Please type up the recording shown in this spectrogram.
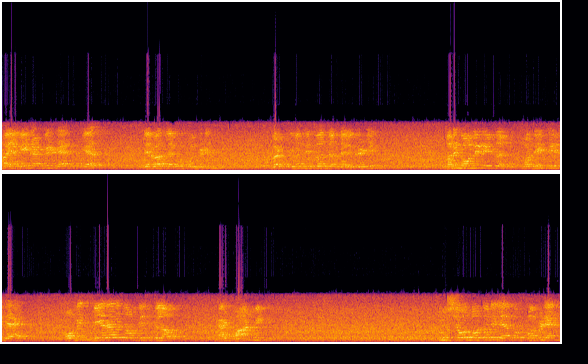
I again admit that yes, there was lack of confidence, but even this was done deliberately. One and only reason for this is that office bearers of this club had warned me to show not only lack of confidence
